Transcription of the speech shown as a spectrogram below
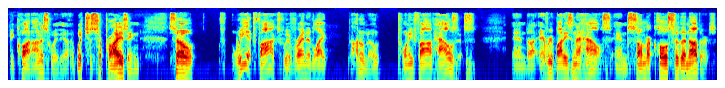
be quite honest with you which is surprising. So we at fox we've rented like i don't know 25 houses and uh, everybody's in a house and some are closer than others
